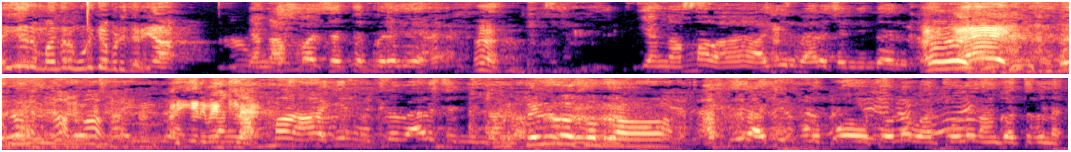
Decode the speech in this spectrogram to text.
ஐயர் மந்திரம் உனக்கு எப்படி தெரியும்? எங்க அப்பா செத்த பிறகு. எங்க அம்மா ஐயர் வேலை செஞ்சிருந்தாரு. அம்மா ஐயர் வீட்டுல வேலை செஞ்சிருந்தாங்க. தெளிவா சொல்றான் அப்படியே ஐயர் கூட போக சொல்ல வர சொல்ல நான் கத்துக்கினேன்.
